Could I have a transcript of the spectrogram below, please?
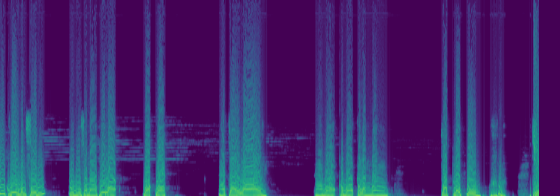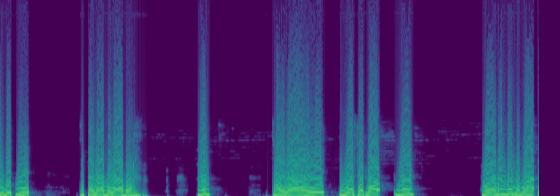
ที่คุยมันสิงไม่มีสมาธิแล้ววอกแวกใจลอยเนี่ยคนนี้กำลังนั่งจับเล็บอยู่ ชีวิตนี้ จะไปรอดไม่รอดเลยฮะใจลอยอย่างเงี้ยเสร็จแล้วนะเออนั่งฟังจังหวะไป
